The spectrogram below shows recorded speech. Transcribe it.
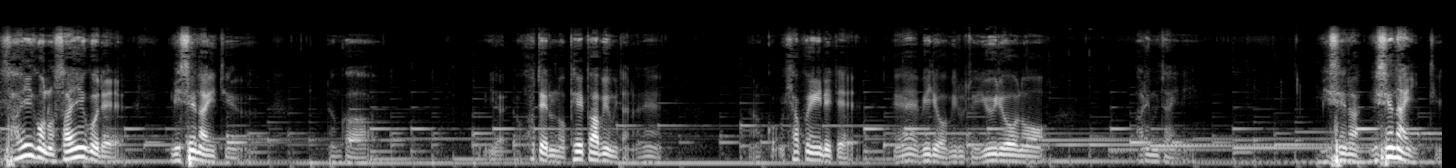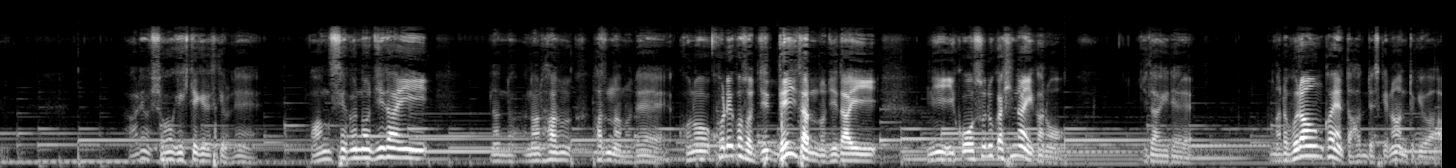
最後の最後で見せないという。なんかいやホテルのペーパービューみたいなね。なんか100円入れて、ね、ビデオを見ると有料のあれみたいに。見せない見せないっていう。あれも衝撃的ですけどね。ワンセグの時代なんだなはずはずなのでこのこれこそデジタルの時代に移行するかしないかの時代でまだブラウン管やったはずですけどあの時は。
